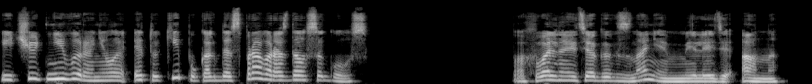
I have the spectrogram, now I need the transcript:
И чуть не выронила эту кипу, когда справа раздался голос. «Похвальная тяга к знаниям, миледи Анна»,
